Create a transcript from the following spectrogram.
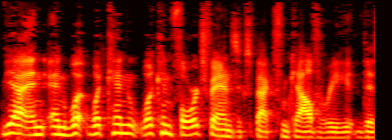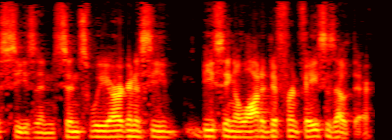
Yeah, and, and what, what can what can Forge fans expect from Calvary this season? Since we are going to see be seeing a lot of different faces out there.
